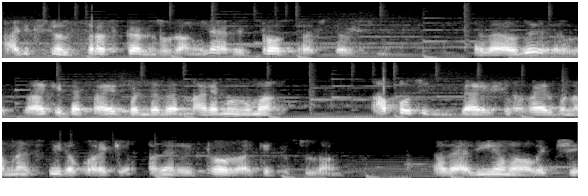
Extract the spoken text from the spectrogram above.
அடிஷ்னல் த்ரஸ்டர்னு சொல்கிறாங்க இல்லையா ரெட்ரோ த்ரஸ்டர்ஸ் அதாவது ராக்கெட்டை ஃபயர் பண்ணுறத மறைமுகமாக ஆப்போசிட் டைரக்ஷனில் ஃபயர் பண்ணோம்னா ஸ்பீடை குறைக்கும். அதான் ரெட்ரோ ராக்கெட் சொல்லுவாங்க. அதை அதிகமாக வச்சு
